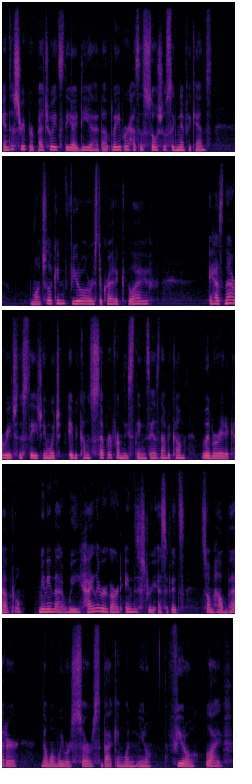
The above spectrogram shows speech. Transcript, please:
Industry perpetuates the idea that labor has a social significance much like in feudal aristocratic life, it has now reached the stage in which it becomes separate from these things. It has now become liberated capital, meaning that we highly regard industry as if it's somehow better than when we were serfs back in when, you know, feudal life.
